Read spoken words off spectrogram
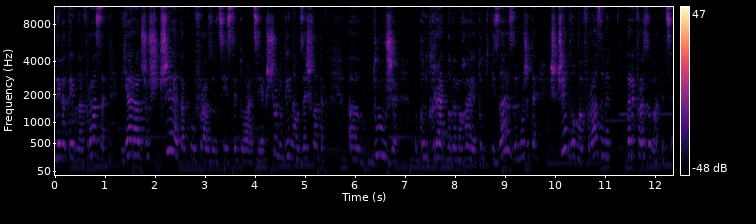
негативна фраза. Я раджу ще таку фразу в цій ситуації. Якщо людина от зайшла так е, дуже конкретно вимагає тут і зараз, ви можете ще двома фразами перефразувати це.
